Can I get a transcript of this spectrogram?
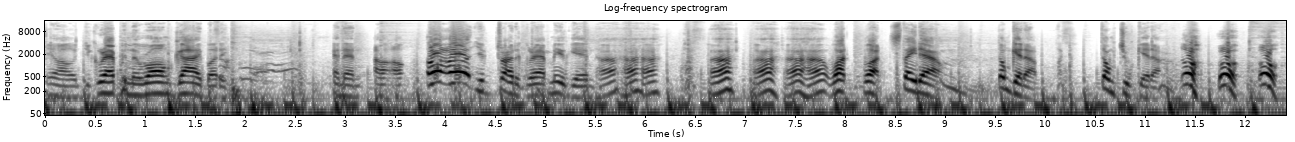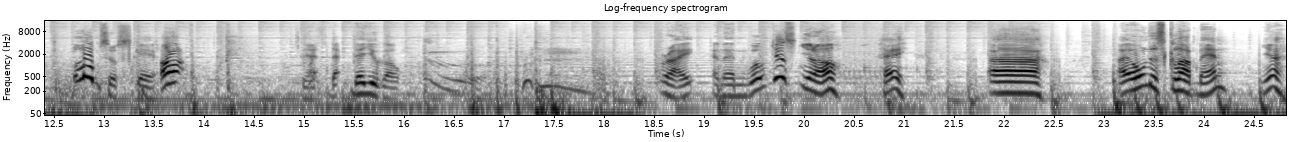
You know, you're grabbing the wrong guy, buddy. And then, uh, uh, oh, oh, you try to grab me again, huh? Huh? Huh? Huh? Huh? Huh? Huh? What? What? Stay down. Don't get up. Don't you get up. Oh, oh, oh, oh! I'm so scared. Oh, there, there, there you go. Right, and then we'll just, you know, hey, uh, I own this club, man. Yeah.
